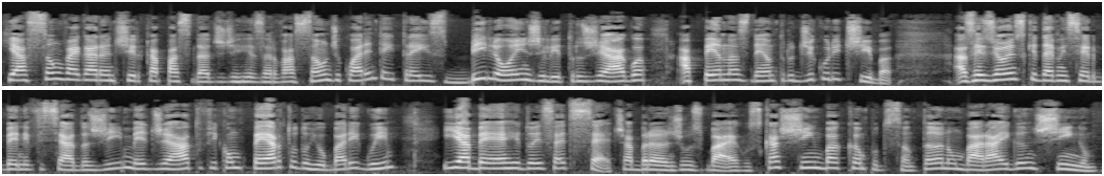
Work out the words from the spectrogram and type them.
que a ação vai garantir capacidade de reservação de 43 bilhões de litros de água apenas dentro de Curitiba. As regiões que devem ser beneficiadas de imediato ficam perto do Rio Barigui e a BR-277 abrange os bairros Caximba, Campo do Santana, Umbará e Ganchinho.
